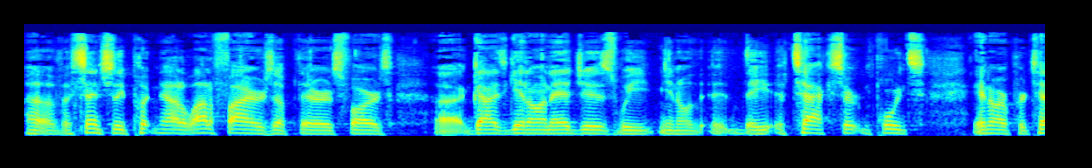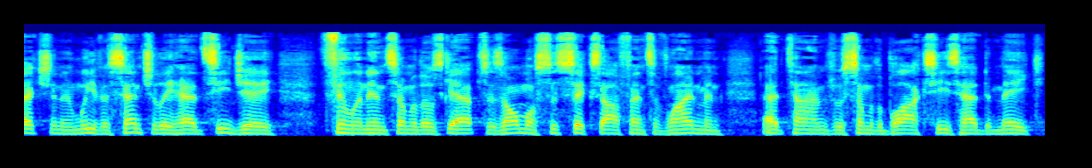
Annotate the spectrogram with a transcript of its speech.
of essentially putting out a lot of fires up there as far as uh, guys get on edges. We, you know, they attack certain points in our protection, and we've essentially had CJ filling in some of those gaps as almost a six offensive lineman at times with some of the blocks he's had to make.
